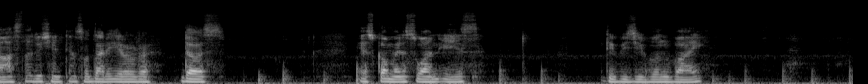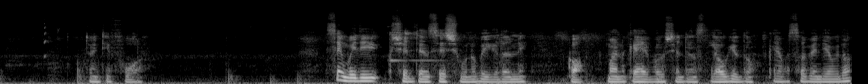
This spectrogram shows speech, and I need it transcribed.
last adi sentence so that error does a square minus 1 is divisible by 24 same way the sentence is shown by gadani ko man ka have sentence yaw give do ka have seven yaw do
